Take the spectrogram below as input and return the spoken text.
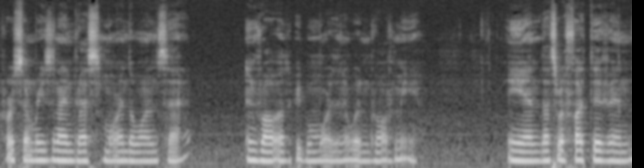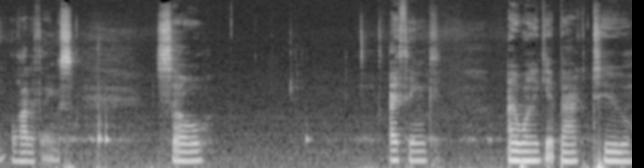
for some reason I invest more in the ones that involve other people more than it would involve me. And that's reflective in a lot of things. So I think I want to get back to,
